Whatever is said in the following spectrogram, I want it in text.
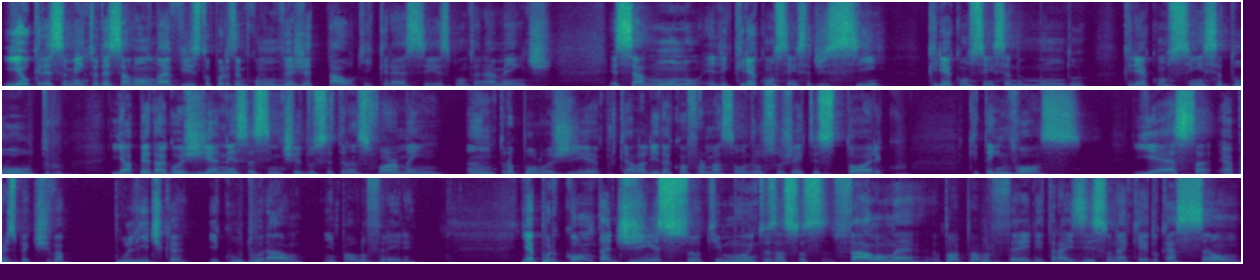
E o crescimento desse aluno não é visto, por exemplo, como um vegetal que cresce espontaneamente. Esse aluno, ele cria consciência de si, cria consciência do mundo, cria consciência do outro. E a pedagogia, nesse sentido, se transforma em antropologia, porque ela lida com a formação de um sujeito histórico que tem voz. E essa é a perspectiva política e cultural em Paulo Freire. E é por conta disso que muitos falam, né? O próprio Freire traz isso, né? Que a educação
